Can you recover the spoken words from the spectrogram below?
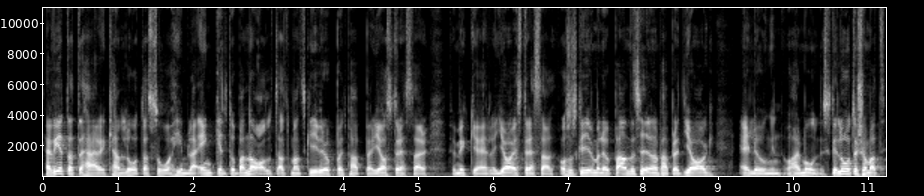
Jag vet att det här kan låta så himla enkelt och banalt att man skriver upp på ett papper jag stressar för mycket eller jag är stressad och så skriver man upp på andra sidan av pappret jag är lugn och harmonisk. Det låter som att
